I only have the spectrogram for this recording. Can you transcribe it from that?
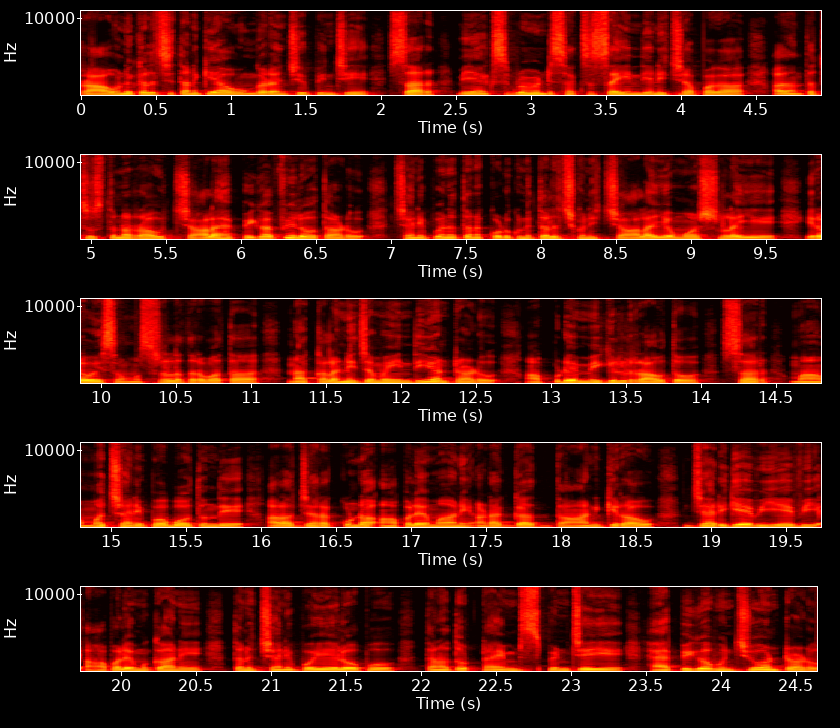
రావుని కలిసి తనకి ఆ ఉంగరం చూపించి సార్ మీ ఎక్స్పెరిమెంట్ సక్సెస్ అయింది అని చెప్పగా అదంతా చూస్తున్న రావు చాలా హ్యాపీగా ఫీల్ అవుతాడు. చనిపోయిన తన కొడుకుని తలుచుకుని చాలా ఎమోషనల్ అయ్యి ఇరవై ఇరవై సంవత్సరాల తర్వాత నా కల నిజమైంది అంటాడు. అప్పుడే మిగిల్ రావుతో సార్ మా అమ్మ చనిపోబోతుంది. అలా జరగకుండా ఆపలేమా అని అడగ్గా దానికి రావు. జరిగేవి ఏవి ఆపలేము కానీ తను చనిపోయేలోపు తనతో టైం స్పెండ్ చేయి హ్యాపీగా ఉంచు అంటాడు.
